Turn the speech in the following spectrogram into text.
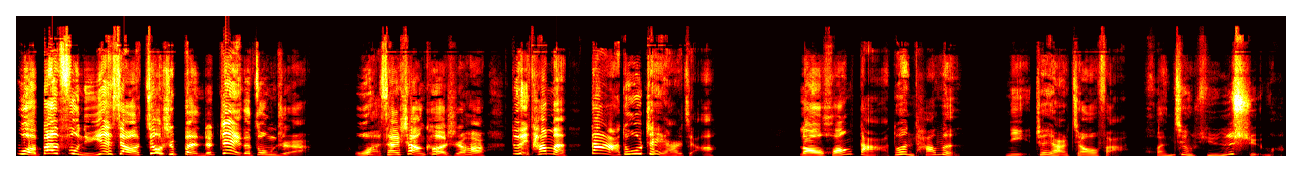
我办妇女夜校就是本着这个宗旨。我在上课时候对他们大都这样讲。老黄打断他问：“你这样教法，环境允许吗？”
